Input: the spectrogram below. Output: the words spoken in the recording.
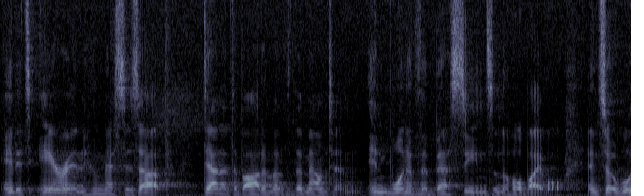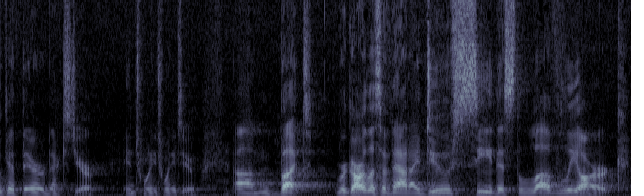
and it's Aaron who messes up down at the bottom of the mountain in one of the best scenes in the whole Bible. And so we'll get there next year in 2022. Um, but regardless of that, I do see this lovely arc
